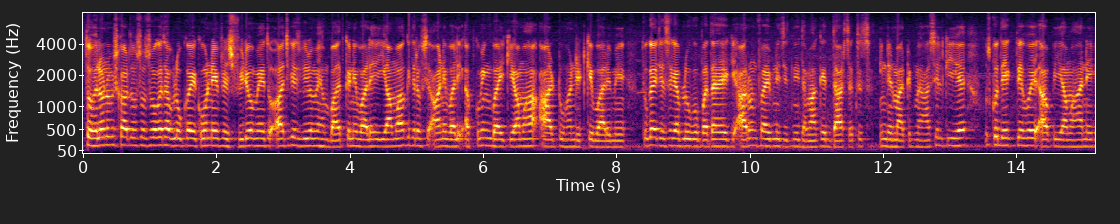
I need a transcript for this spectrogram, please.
तो हेलो नमस्कार दोस्तों, स्वागत है आप लोग का एक और नए फ्रेश वीडियो में। तो आज के इस वीडियो में हम बात करने वाले हैं यामाहा की तरफ़ से आने वाली upcoming bike Yamaha R two hundred के बारे में। तो क्या जैसे कि आप लोगों को पता है कि आर वन फाइव ने जितनी धमाकेदार सक्सेस इंडियन मार्केट में हासिल की है, उसको देखते हुए आप यामाहा ने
